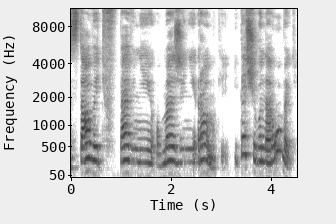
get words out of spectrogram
ставить в певні обмежені рамки. І те, що вона робить,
